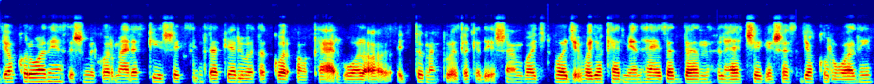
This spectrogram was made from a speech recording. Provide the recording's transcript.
gyakorolni ezt, és amikor már ez készségszintre került, akkor akárhol a, egy tömegközlekedésen, vagy, vagy, vagy akármilyen helyzetben lehetséges ezt gyakorolni.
